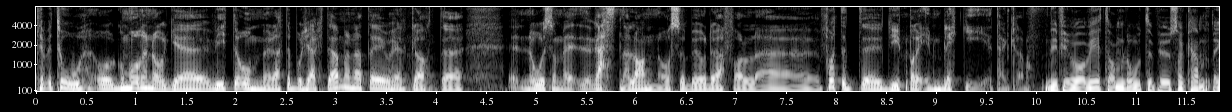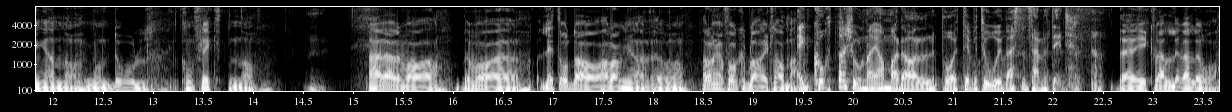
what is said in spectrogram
TV 2 og God morgen Norge vite om dette prosjektet, men dette er jo helt klart noe som resten av landet også burde i hvert fall uh, fått et uh, dypere innblikk i, tenker jeg da. De fikk òg vite om Lotepus og campingen og gondolkonflikten og Mm. Nei, det var, det var eh, litt Odda og Hardanger og Hardanger Folkeblad-reklame. En kortversjon av Jammerdal på TV 2 i beste sendetid. Det gikk veldig, veldig bra.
